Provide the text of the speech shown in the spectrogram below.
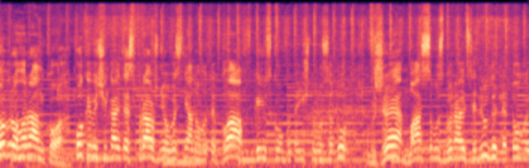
Доброго ранку! Поки ви чекаєте справжнього весняного тепла в Київському ботанічному саду вже масово збираються люди для того,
